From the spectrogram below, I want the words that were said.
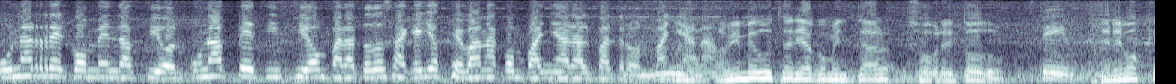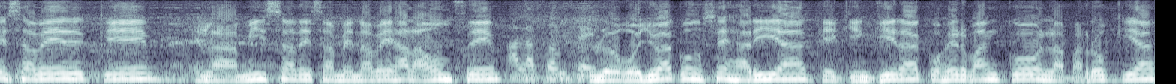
una recomendación, una petición para todos aquellos que van a acompañar al patrón mañana. a mí me gustaría comentar sobre todo. Sí. Tenemos que saber que la misa de San Bernabé a las 11. A las 11. Luego yo aconsejaría que quien quiera coger banco en la parroquia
